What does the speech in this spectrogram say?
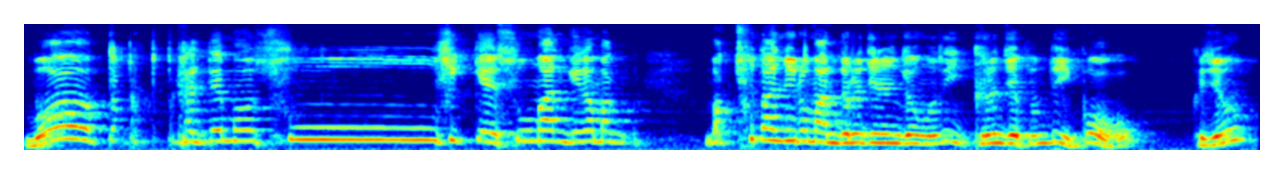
뭐, 뚝뚝뚝 할 때 뭐 수십 개, 수만 개가 막, 막 초단위로 만들어지는 경우도, 이- 그런 제품도 있고, 그죠?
